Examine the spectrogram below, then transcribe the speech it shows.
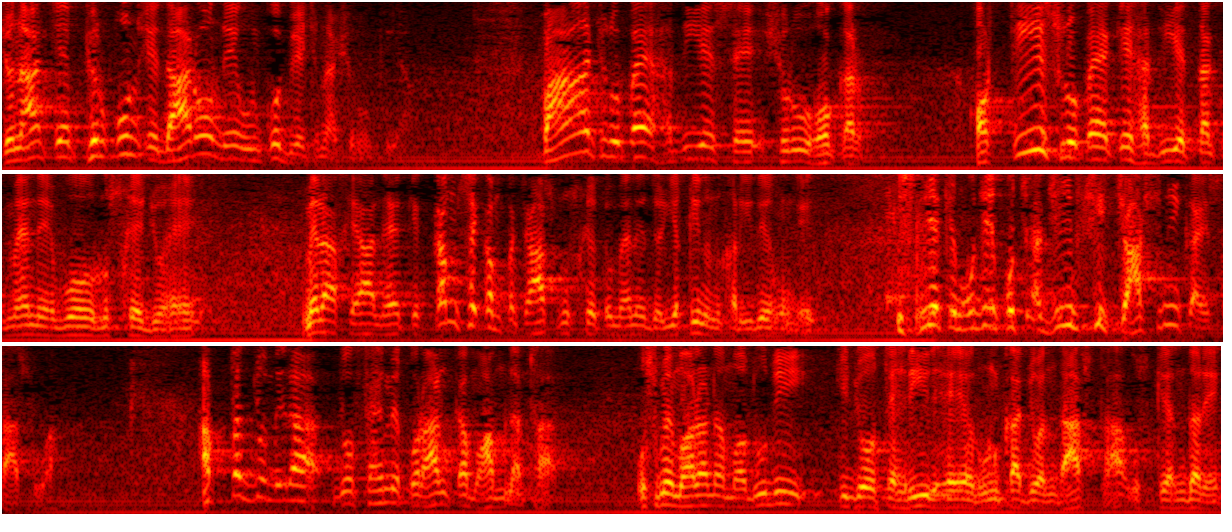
چنانچہ پھر ان اداروں نے ان کو بیچنا شروع کیا۔ پانچ روپے ہدیے سے شروع ہو کر اور تیس روپے کے ہدیے تک میں نے وہ نسخے جو ہیں، میرا خیال ہے کہ کم سے کم پچاس نسخے تو میں نے جو یقیناً خریدے ہوں گے۔ اس لیے کہ مجھے کچھ عجیب سی چاشنی کا احساس ہوا۔ اب تک جو میرا جو فہم قرآن کا معاملہ تھا، اس میں مولانا مودودی کی جو تحریر ہے اور ان کا جو انداز تھا، اس کے اندر ایک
